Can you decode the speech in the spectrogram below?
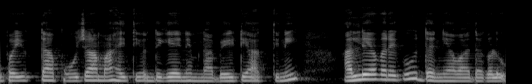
ಉಪಯುಕ್ತ ಪೂಜಾ ಮಾಹಿತಿಯೊಂದಿಗೆ ನಿಮ್ಮನ್ನ ಭೇಟಿ ಆಗ್ತೀನಿ ಅಲ್ಲಿಯವರೆಗೂ ಧನ್ಯವಾದಗಳು.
